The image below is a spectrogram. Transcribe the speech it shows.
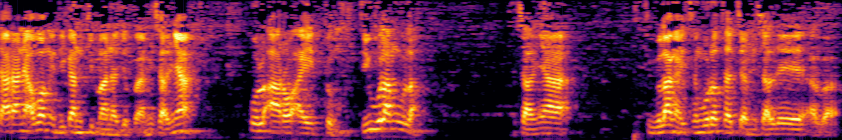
caranya Allah ngendikan gimana coba? Misalnya kul aroaitum diulang-ulang. Misalnya diulang ya semurut saja misalnya apa?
